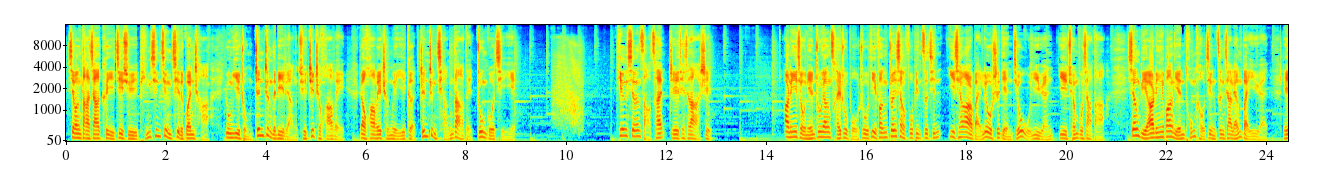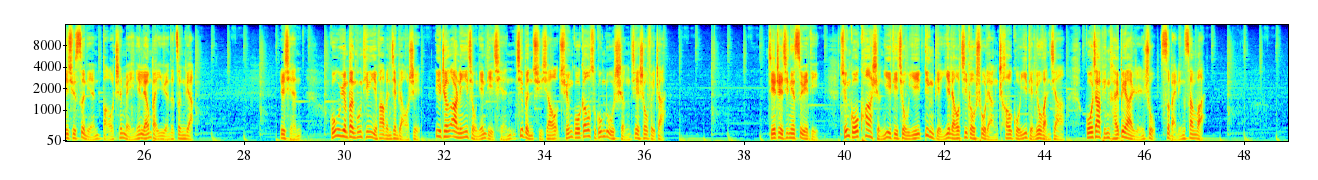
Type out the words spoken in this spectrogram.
希望大家可以继续平心静气的观察，用一种真正的力量去支持华为，让华为成为一个真正强大的中国企业。听新闻早餐，知天下大事。二零一九年，中央财助补助地方专项扶贫资金一千二百六十点九五亿元已全部下达，相比二零一八年同口径增加两百亿元，连续四年保持每年两百亿元的增量。日前，国务院办公厅印发文件表示，力争二零一九年底前基本取消全国高速公路省界收费站。截至今年四月底。全国跨省异地就医定点医疗机构数量超过一点六万家，国家平台备案人数四百零三万。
